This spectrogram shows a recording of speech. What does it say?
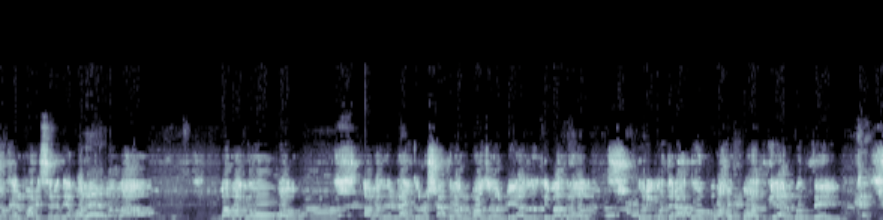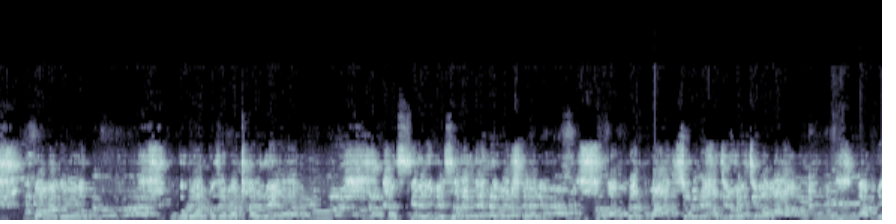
চোখের পানি ছেড়ে দিয়ে বলেন বাবা বাবা গো, আমাদের নাই কোনো সাধন ভজন নিয়াজত, ইবাদত, তরিকতের আদব, মহব্বত, জ্ঞান, বুদ্ধি। বাবা গো গুরুর বুঝে মাথায় লইয়া এই দেখতে বসে, আপনার পাক চরণে হাজির হয়েছে বাবা। আপনি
